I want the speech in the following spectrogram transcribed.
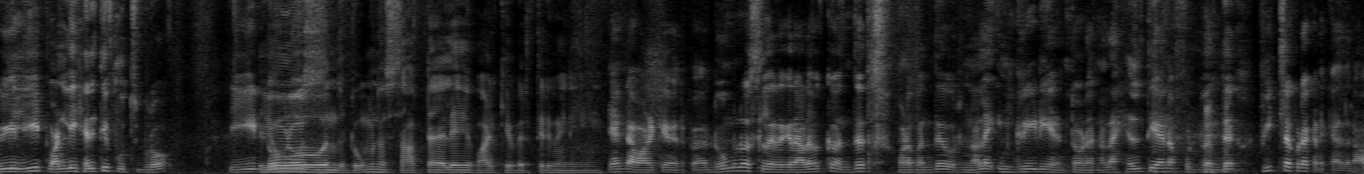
We'll eat only healthy foods bro இந்த டோமினோஸ் சாப்பிட்டாலே வாழ்க்கையை வெறுத்துடுவேனே. ஏன்டா வாழ்க்கையை இருப்பேன் டொமினோஸில் இருக்கிற அளவுக்கு வந்து உனக்கு வந்து ஒரு நல்ல இன்க்ரீடியண்ட்டோட நல்ல ஹெல்த்தியான ஃபுட் வந்து வீட்டில் கூட கிடைக்காதுடா.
